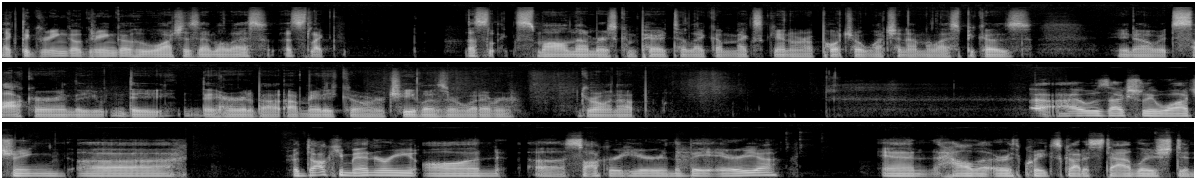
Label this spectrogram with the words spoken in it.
like the gringo gringo who watches MLS, that's like that's like small numbers compared to like a Mexican or a pocho watching MLS because you know it's soccer and they they they heard about America or Chivas or whatever growing up. Uh, I was actually watching uh, a documentary on uh, soccer here in the Bay Area and how the earthquakes got established in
